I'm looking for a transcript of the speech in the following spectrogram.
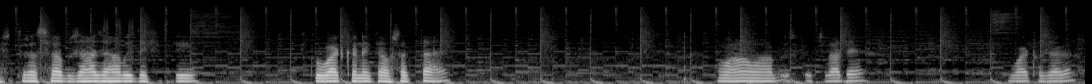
इस तरह से आप जहाँ जहाँ भी देखें कि इसको वाइट करने की आवश्यकता है। वहाँ वहाँ इसको चला दें। वाइट हो जाएगा।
